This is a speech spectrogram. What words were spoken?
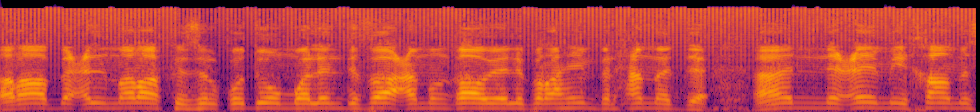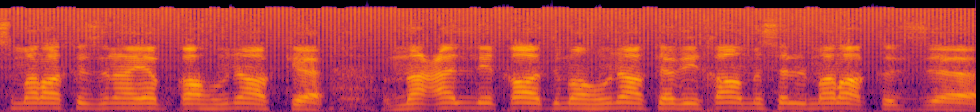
رابع المراكز القدوم والاندفاع من غاوية لإبراهيم بن حمد. النعيمي خامس مراكزنا يبقى هناك مع اللي قادمة هناك في خامس المراكز.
